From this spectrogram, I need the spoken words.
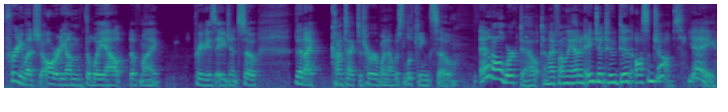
pretty much already on the way out of my previous agent. So then I contacted her when I was looking. So it all worked out, and I finally had an agent who did awesome jobs. Yay!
